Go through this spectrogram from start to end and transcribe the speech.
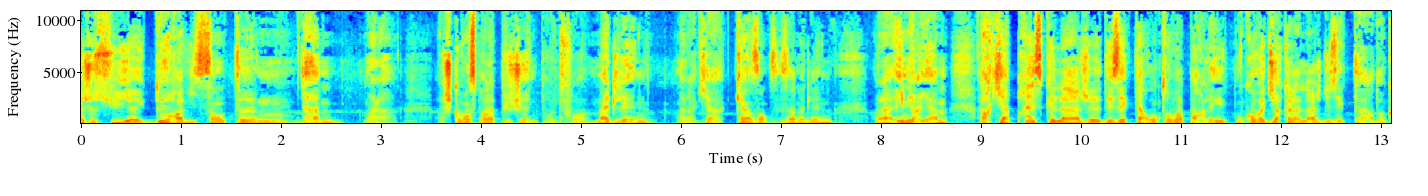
Je suis avec deux ravissantes euh, dames, voilà je commence par la plus jeune pour une fois, Madeleine, voilà, qui a 15 ans, c'est ça Madeleine? Voilà, et Myriam, alors qui a presque l'âge des hectares dont on va parler, donc on va dire qu'elle a l'âge des hectares, donc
